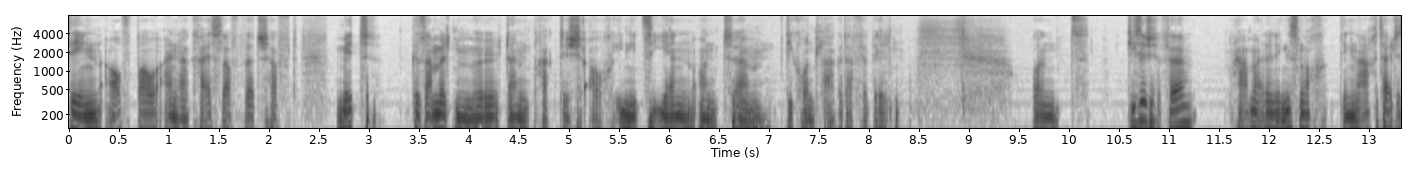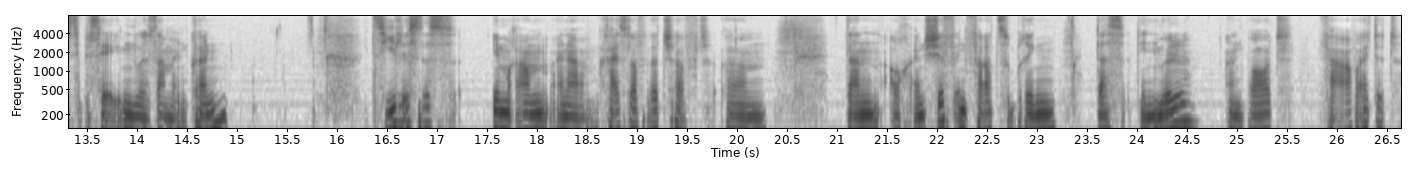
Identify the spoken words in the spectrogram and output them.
den Aufbau einer Kreislaufwirtschaft mit gesammelten Müll dann praktisch auch initiieren und ähm, die Grundlage dafür bilden. Und diese Schiffe haben allerdings noch den Nachteil, dass sie bisher eben nur sammeln können. Ziel ist es, im Rahmen einer Kreislaufwirtschaft ähm, dann auch ein Schiff in Fahrt zu bringen, das den Müll an Bord verarbeitet,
